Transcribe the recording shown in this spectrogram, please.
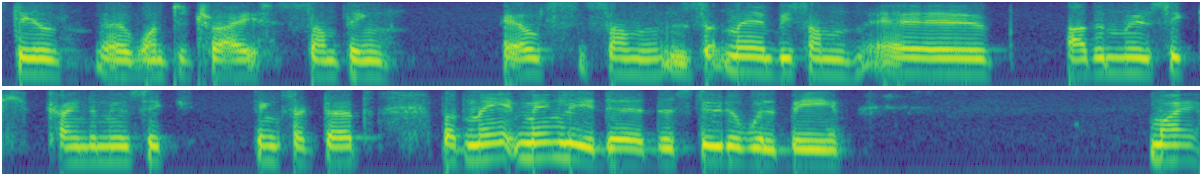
still uh, want to try something else, maybe some uh, other music, kind of music, things like that. But ma- mainly the the studio will be my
